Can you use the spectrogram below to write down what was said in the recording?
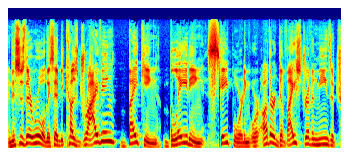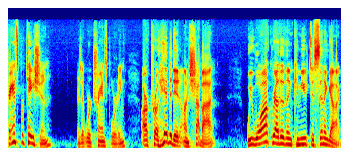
and this is their rule. They said because driving, biking, blading, skateboarding, or other device driven means of transportation there's that word transporting, are prohibited on Shabbat, we walk rather than commute to synagogue.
